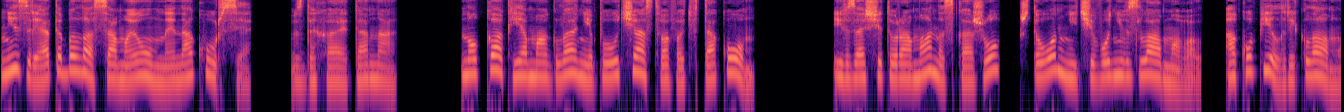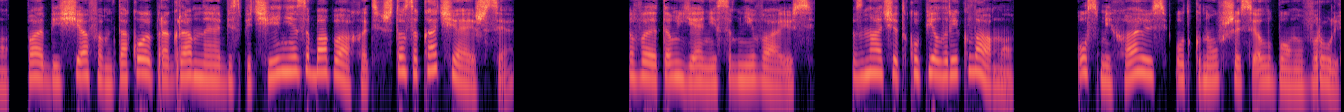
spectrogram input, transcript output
«Не зря ты была самой умной на курсе», — вздыхает она. «Но как я могла не поучаствовать в таком? И в защиту Романа скажу, что он ничего не взламывал, а купил рекламу, пообещав им такое программное обеспечение забабахать, что закачаешься. В этом я не сомневаюсь. Значит, купил рекламу. Усмехаюсь, уткнувшись лбом в руль.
